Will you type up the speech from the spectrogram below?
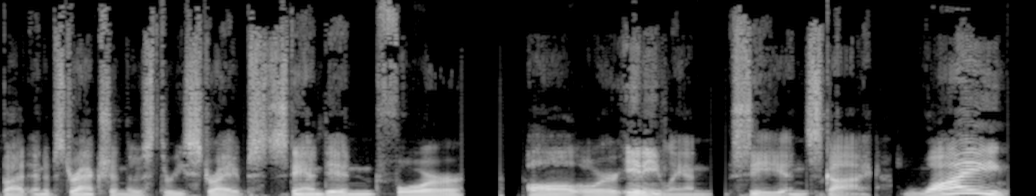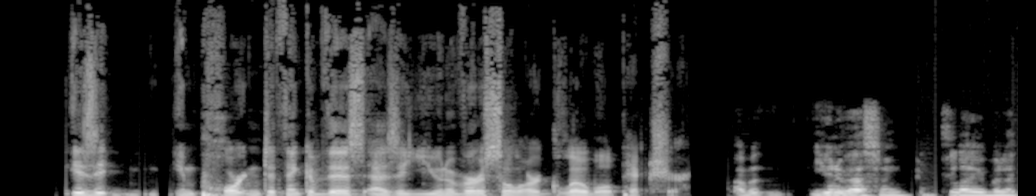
but an abstraction. Those three stripes stand in for all or any land, sea, and sky. Why is it important to think of this as a universal or global picture? Universal and global are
